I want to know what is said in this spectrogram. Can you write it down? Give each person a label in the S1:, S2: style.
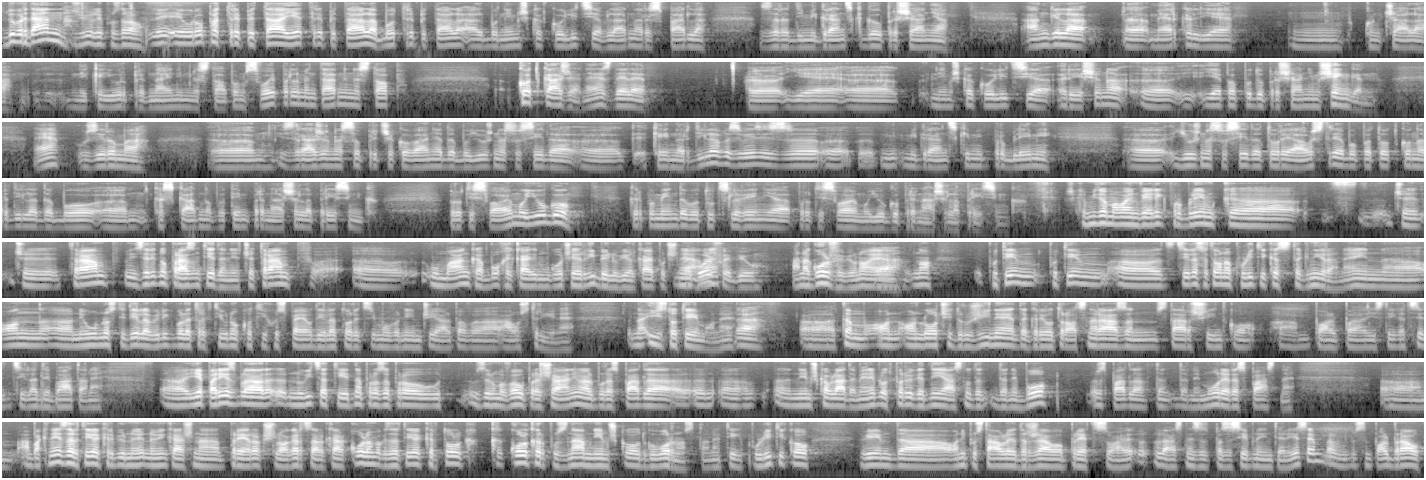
S1: Dober dan.
S2: Živijo lepo zdrav.
S1: Le, Evropa trepeta, je trepetala, bo trepetala ali bo nemška koalicija vladna razpadla zaradi imigranskega vprašanja. Angela uh, Merkel je mm, končala nekaj ur pred najnim nastopom svoj parlamentarni nastop. Kot kaže, ne, zdaj le uh, je uh, nemška koalicija rešena, uh, je pa pod vprašanjem Schengen ne, oziroma uh, izražena so pričakovanja, da bo južna soseda uh, kaj naredila v zvezi z uh, migranskimi problemi. Uh, južna soseda, torej Avstrija, bo pa to tako naredila, da bo um, kaskadno potem prenašala presing proti svojemu jugu, kar pomeni, da bo tudi Slovenija proti svojemu jugu prenašala presing.
S2: Mi imamo en velik problem, če, če Trump, izredno prazen teden je, če Trump uh, umanka, bohe kaj, mogoče ribe lovi ali kaj počne.
S1: Na golfu je bil.
S2: A na golfu je bil, no, ja. ja. no potem, potem uh, cela svetovna politika stagnira ne, in uh, on uh, neumnosti dela veliko bolj atraktivno, kot jih uspejo delati recimo v Nemčiji ali pa v Avstriji, ne, na isto temo. Ne. Ja. Uh, tam on, on loči družine, da gre otroci na razen, starši in tako, um, pol pa iz tega cela debata. Uh, je pa res bila novica tedna, oziroma v vprašanju, ali bo razpadla uh, uh, nemška vlada. Meni je bilo od prvega dne jasno, da, da ne bo razpadla, da, da ne more razpasti. Ne. Um, ampak ne zaradi tega, ker bi bil ne, ne vem, kakšna prerok šlogarca ali karkoli, ampak zaradi tega, ker toliko, kolikor poznam nemško odgovornost ne, teh politikov. Vem, da oni postavljajo državo pred svoje lastne pa zasebne interese. Sem pa bral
